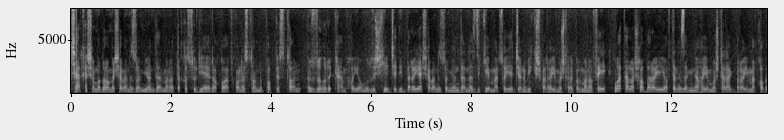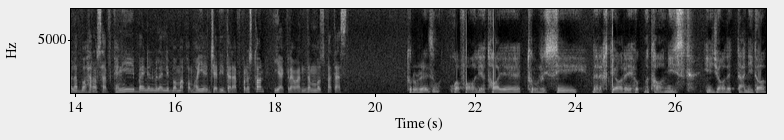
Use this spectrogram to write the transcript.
چرخش مداوم شبه نظامیان در مناطق سوریه، عراق و افغانستان و پاکستان ظهور کمپ های آموزشی جدید برای شبه نظامیان در نزدیکی مرزهای جنوبی کشورهای مشترک المنافع و تلاش ها برای یافتن زمینه های مشترک برای مقابله با هراس افگنی بین المللی با مقام های جدید در افغانستان یک روند مثبت است. تروریسم و فعالیت های تروریستی در اختیار حکومت ها نیست. ایجاد تهدیدات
